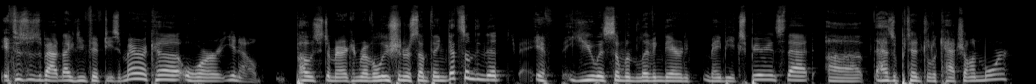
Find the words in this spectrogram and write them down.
if this was about 1950s America or, you know, post American Revolution or something, that's something that if you as someone living there and maybe experience that, uh, has a potential to catch on more.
